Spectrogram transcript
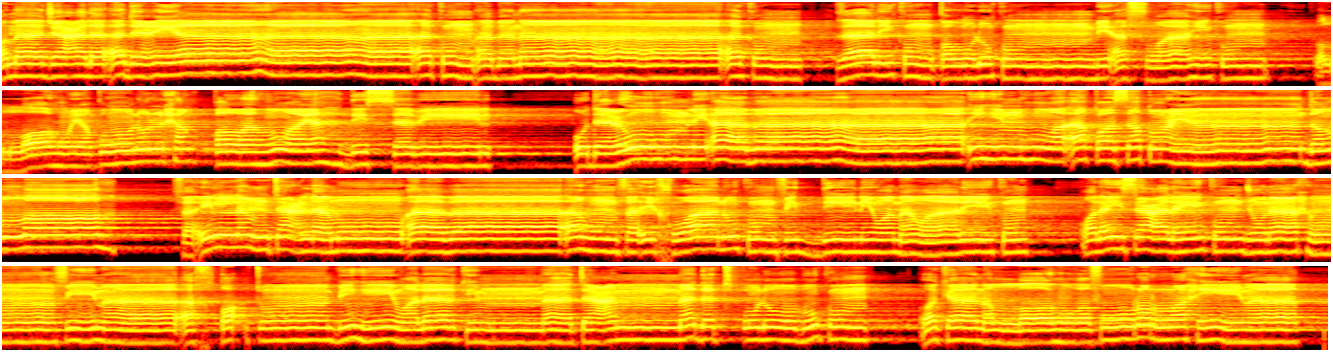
وما جعل ادعياءكم ابناءكم ذلكم قولكم بافواهكم والله يقول الحق وهو يهدي السبيل ادعوهم لابائهم هو اقسط عند الله فإن لم تعلموا آباءهم فإخوانكم في الدين ومواليكم وليس عليكم جناح فيما أخطأتم به ولكن ما تعمدت قلوبكم وكان الله غفورا رحيما.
